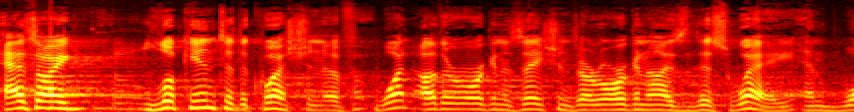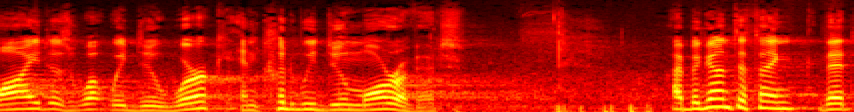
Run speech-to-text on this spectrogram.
As I look into the question of what other organizations are organized this way and why does what we do work and could we do more of it, I begun to think that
